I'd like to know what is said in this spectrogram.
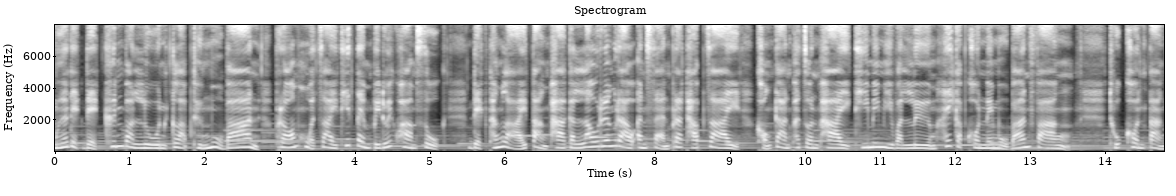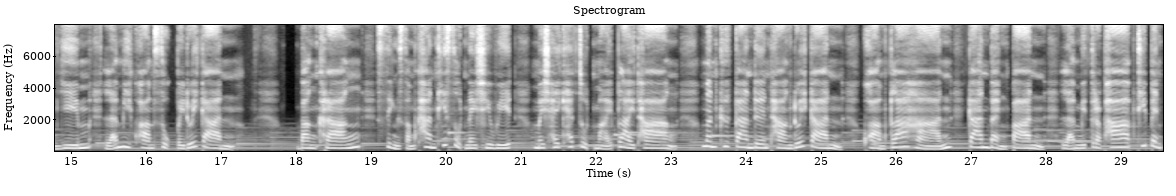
เมื่อเด็กๆ ขึ้นบอลลูนกลับถึงหมู่บ้าน พร้อมหัวใจที่เต็มไปด้วยความสุข เด็กทั้งหลายต่างพากันเล่าเรื่องราวอันแสนประทับใจ ของการผจญภัยที่ไม่มีวันลืมให้กับคนในหมู่บ้านฟัง ทุกคนต่างยิ้มและมีความสุขไปด้วยกัน บางครั้งสิ่งสำคัญที่สุดในชีวิตไม่ใช่แค่จุดหมายปลายทาง มันคือการเดินทางด้วยกัน ความกล้าหาญ การแบ่งปัน และมิตรภาพที่เป็น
